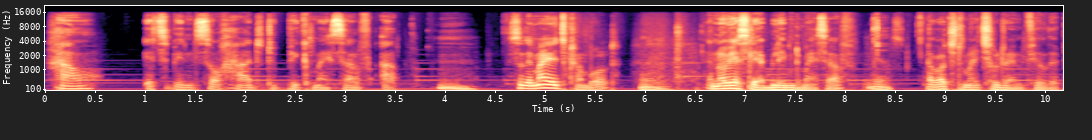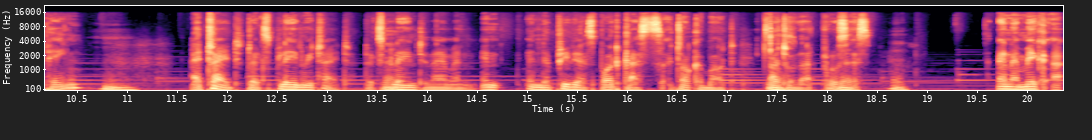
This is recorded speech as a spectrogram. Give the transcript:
how it's been so hard to pick myself up. Hmm. So the marriage crumbled, hmm. and obviously I blamed myself. Yes. I watched my children feel the pain. Hmm. I tried to explain, we tried to explain to them, and in, in the previous podcasts, I talk about part Yes. of that process. Yes. And I make a,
